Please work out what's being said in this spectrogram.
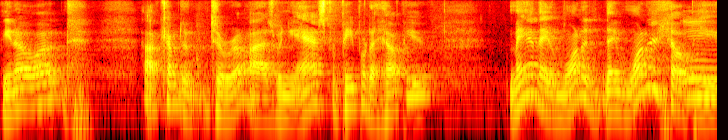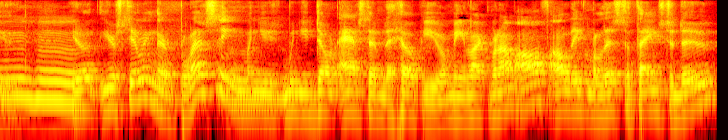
You know what? I've come to, to realize when you ask for people to help you, man, they want to they want to help you. You mm-hmm. know, you're stealing their blessing when you when you don't ask them to help you. I mean, like when I'm off, I'll leave them a list of things to do.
